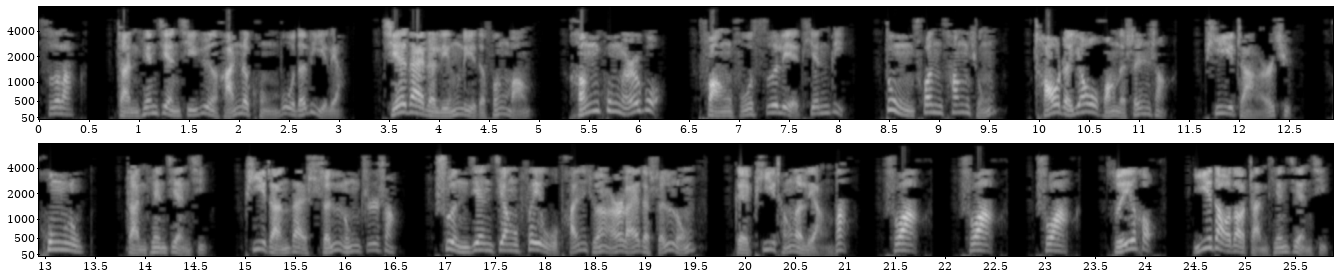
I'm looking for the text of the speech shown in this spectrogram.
撕拉，斩天剑气蕴含着恐怖的力量，携带着凌厉的锋芒，横空而过，仿佛撕裂天地，洞穿苍穹，朝着妖皇的身上劈斩而去。轰隆，斩天剑气劈斩在神龙之上。瞬间将飞舞盘旋而来的神龙给劈成了两半，唰唰唰！随后一道道斩天剑气，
